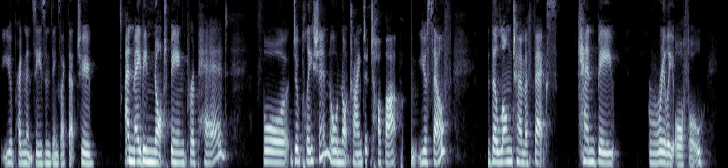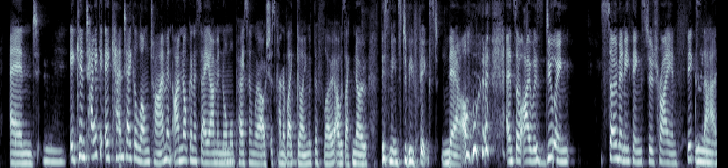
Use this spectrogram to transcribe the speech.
your pregnancies and things like that too and maybe not being prepared for depletion or not trying to top up yourself the long term effects can be really awful and mm. it can take it can take a long time and i'm not going to say i'm a normal mm. person where i was just kind of like going with the flow i was like no this needs to be fixed now and so i was doing so many things to try and fix mm. that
